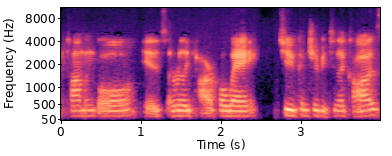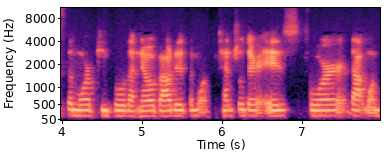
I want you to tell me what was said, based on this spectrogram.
a common goal is a really powerful way to contribute to the cause. The more people that know about it, the more potential there is for that 1%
